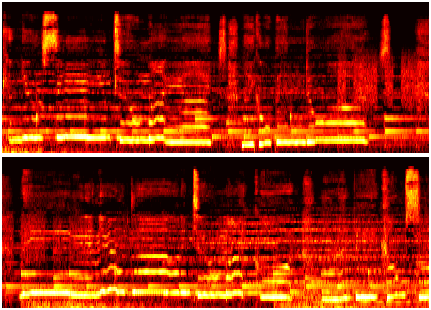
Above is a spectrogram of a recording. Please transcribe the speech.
can you see into my eyes like open doors? Leading you down into my core where I become so.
